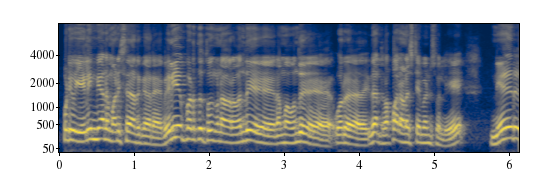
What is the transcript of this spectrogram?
இப்படி ஒரு எளிமையான மனுஷனா இருக்காரு. வெளியே படுத்து தூங்கினவரை வந்து நம்ம வந்து ஒரு இதை தப்பா நினைச்சிட்டோமேன்னு சொல்லி நேரு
